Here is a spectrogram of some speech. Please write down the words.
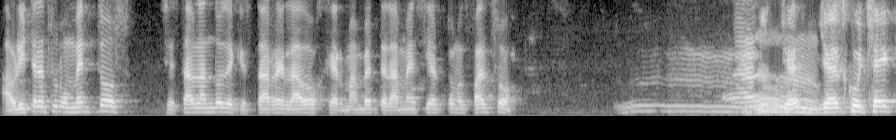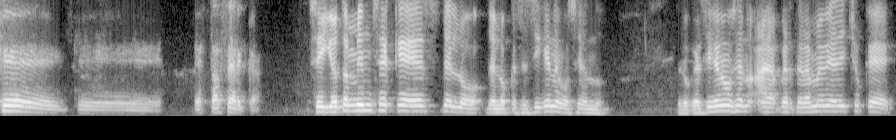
Ahorita en estos momentos se está hablando de que está arreglado Germán Berterame, ¿es cierto o no es falso? Yo, escuché que, está cerca. Sí, yo también sé que es de lo, de lo que se sigue negociando. De lo que se sigue negociando. Ah, Berterame había dicho que,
